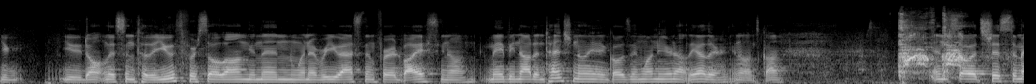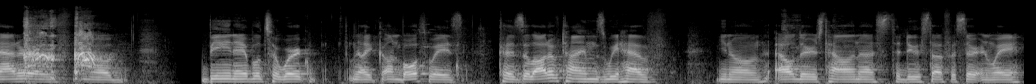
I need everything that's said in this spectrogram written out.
you, you don't listen to the youth for so long, and then whenever you ask them for advice, you know, maybe not intentionally, it goes in one ear not the other, you know, it's gone. And so it's just a matter of, you know, being able to work like on both ways. Because a lot of times we have you know elders telling us to do stuff a certain way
